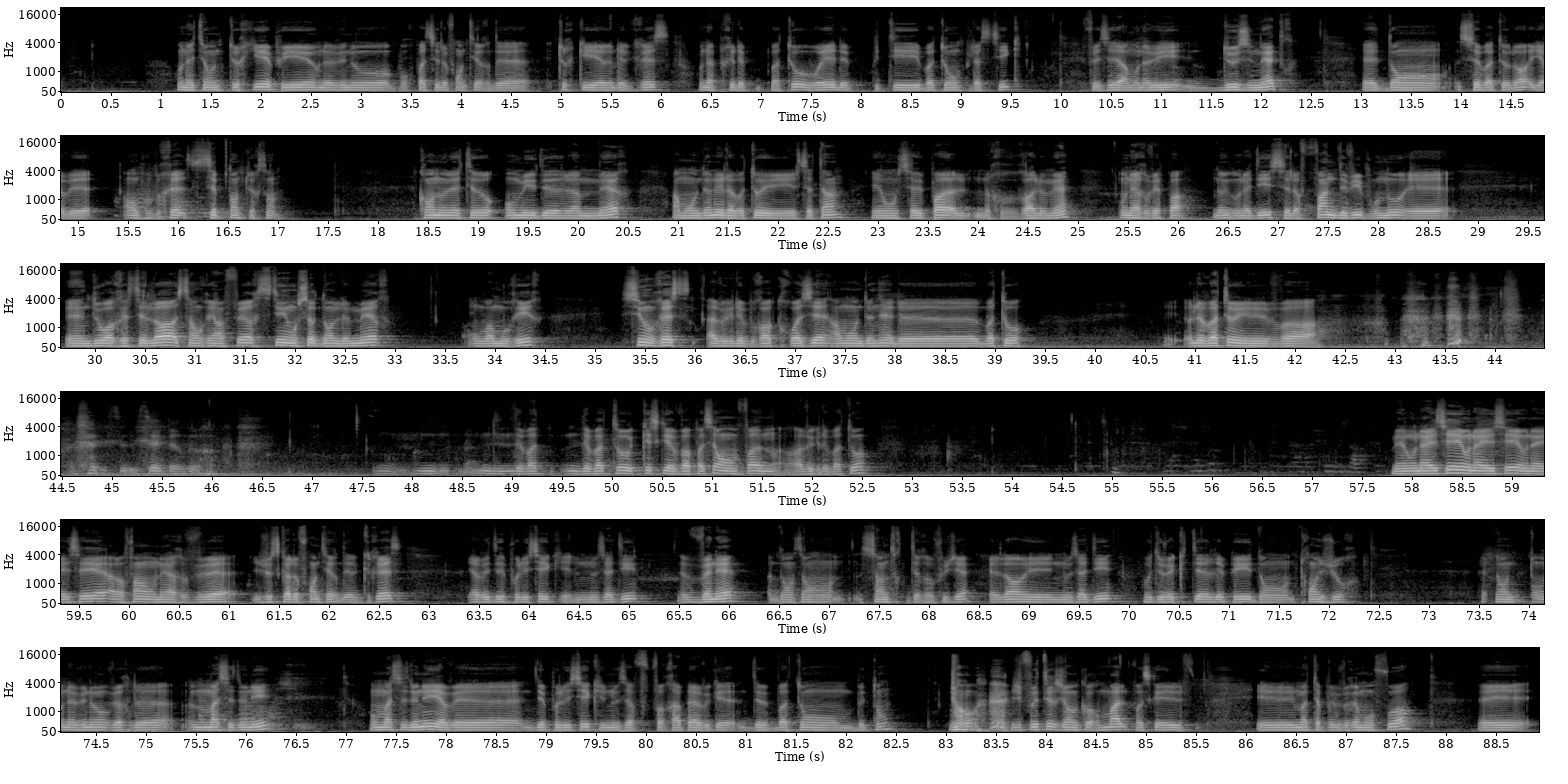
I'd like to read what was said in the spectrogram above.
On était en Turquie et puis on est venu pour passer la frontière de Turquie et la Grèce. On a pris les bateaux, vous voyez, les petits bateaux en plastique. Ils faisaient, à mon avis, 12 mètres. Et dans ces bateaux-là, il y avait à peu près 70 personnes. Quand on était au milieu de la mer, à un moment donné, le bateau s'éteint et on ne savait pas le rallumer. On n'arrivait pas. Donc on a dit c'est la fin de vie pour nous et, on doit rester là sans rien faire. Si on saute dans la mer, on va mourir. Si on reste avec les bras croisés, à un moment donné, le bateau, le bateau il va C'est- ba- les bateaux, qu'est-ce qui va passer en fan avec les bateaux? Mais on a essayé, on a essayé, on a essayé. À la fin, on est arrivé jusqu'à la frontière de Grèce. Il y avait des policiers qui nous a dit venez dans un centre de réfugiés. Et là, il nous a dit vous devez quitter le pays dans 30 jours. Donc, on est venu vers la Macédonie. En Macédonie, il y avait des policiers qui nous ont frappé avec des bâtons en béton. Donc, je peux dire j'ai encore mal parce qu'il il m'a tapé vraiment fort. Et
